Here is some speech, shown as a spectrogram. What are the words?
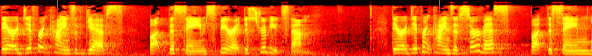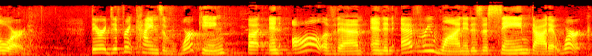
There are different kinds of gifts, but the same Spirit distributes them. There are different kinds of service, but the same Lord. There are different kinds of working, but in all of them and in every one, it is the same God at work.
